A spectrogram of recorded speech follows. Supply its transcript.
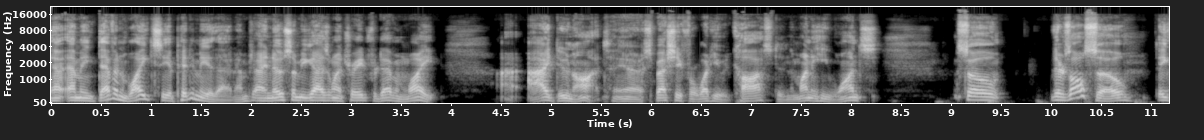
I mean, Devin White's the epitome of that. I'm, i know some of you guys want to trade for Devin White. I, I do not, you know, especially for what he would cost and the money he wants. So there's also a,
